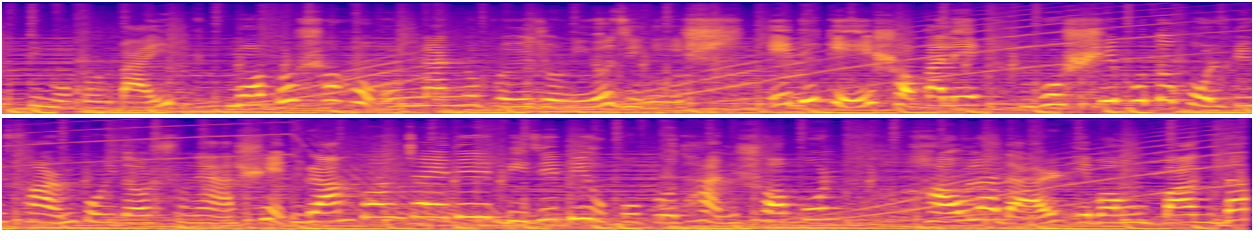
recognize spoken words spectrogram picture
একটি মোটর বাইক মোটর সহ অন্যান্য প্রয়োজনীয় জিনিস। এদিকে সকালে ভস্মীভূত পোলট্রি ফার্ম পরিদর্শনে আসেন গ্রাম পঞ্চায়েতের বিজেপি উপপ্রধান স্বপন হাওলাদার এবং বাগদা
